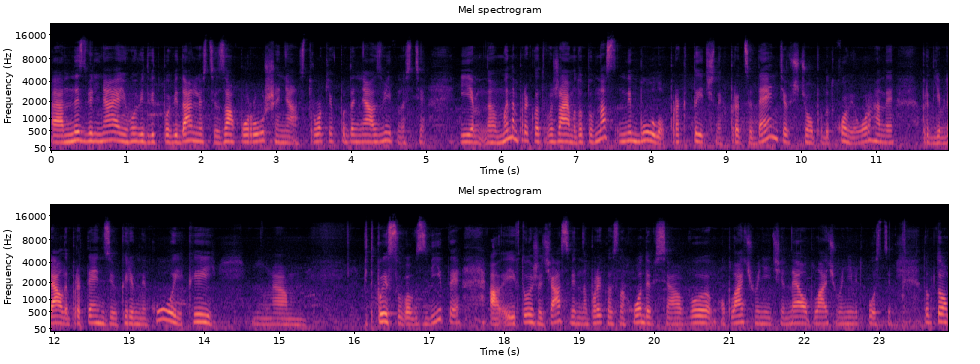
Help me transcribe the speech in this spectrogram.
е, не звільняє його від відповідальності за порушення строків подання звітності. І е, ми, наприклад, вважаємо, тобто в нас не було практичних прецедентів, що податкові органи пред'являли претензію керівнику, який ем, підписував звіти, а і в той же час він, наприклад, знаходився в оплачуваній чи неоплачуваній відпустці. Тобто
